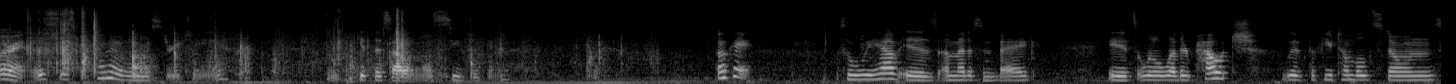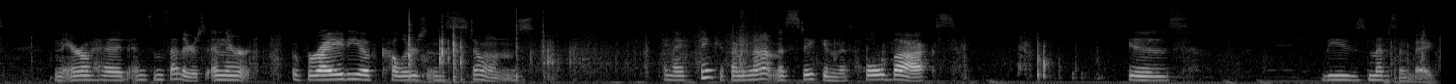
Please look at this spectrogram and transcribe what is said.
Alright, this is kind of a mystery to me. Get this out and let's see if we can. Okay, so what we have is a medicine bag. It's a little leather pouch with a few tumbled stones, an arrowhead, and some feathers. And they're a variety of colors and stones. And I think, if I'm not mistaken, this whole box is these medicine bags.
